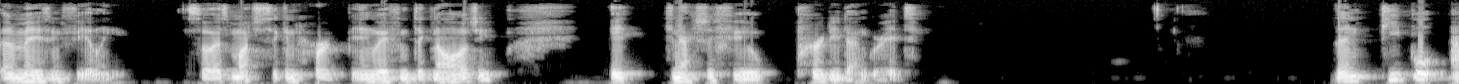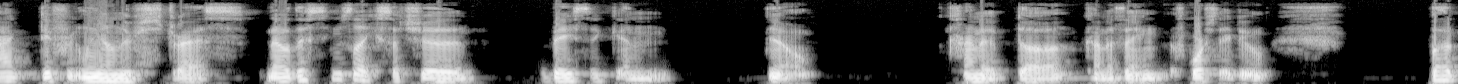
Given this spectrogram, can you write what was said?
an amazing feeling. So as much as it can hurt being away from technology, it can actually feel pretty damn great. Then people act differently under stress. Now this seems like such a basic and, you know, kind of duh kind of thing. Of course they do. But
